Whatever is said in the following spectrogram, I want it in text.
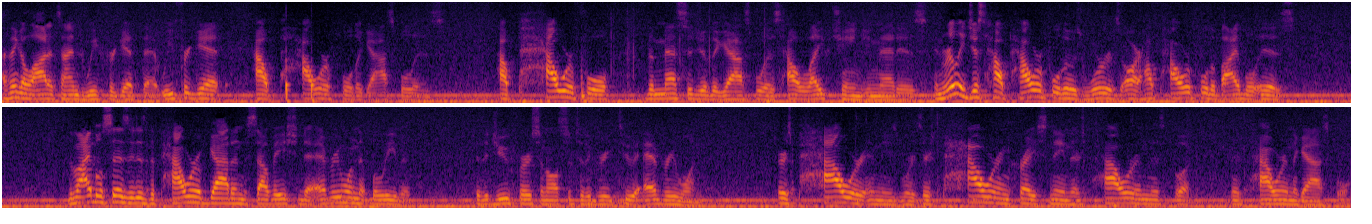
I think a lot of times we forget that. We forget how powerful the gospel is, how powerful the message of the gospel is, how life changing that is, and really just how powerful those words are, how powerful the Bible is. The Bible says it is the power of God unto salvation to everyone that believeth, to the Jew first and also to the Greek, to everyone. There's power in these words. There's power in Christ's name. There's power in this book. There's power in the gospel.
